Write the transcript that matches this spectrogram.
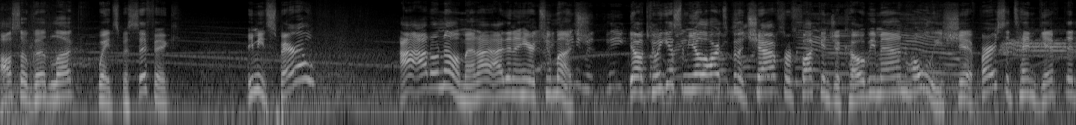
Also, good luck. Wait, Specific? You mean Sparrow? I, I don't know, man. I, I didn't hear too much. Yo, can we get some yellow hearts up in the chat for fucking Jacoby, man? Holy shit. First the 10 gifted,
